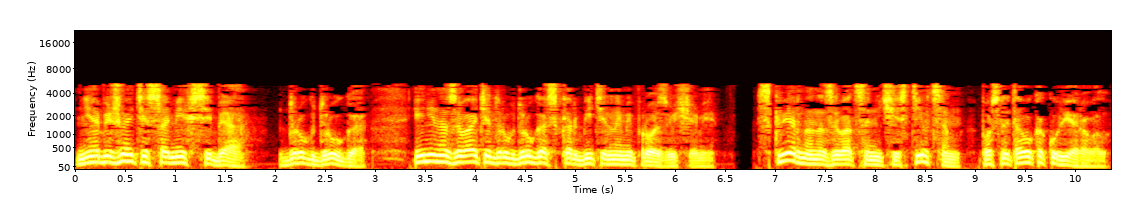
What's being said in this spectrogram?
Не обижайте самих себя, друг друга, и не называйте друг друга оскорбительными прозвищами — Скверно называться нечестивцем после того, как уверовал,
